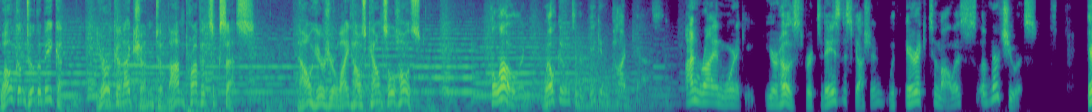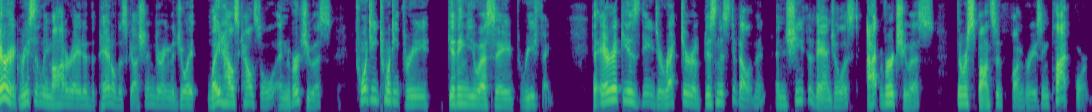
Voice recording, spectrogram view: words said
Welcome to The Beacon, your connection to nonprofit success. Now, here's your Lighthouse Counsel host. Hello, and welcome to the Beacon Podcast. I'm Ryan Woroniecki, your host for today's discussion with Erik Tomalis of Virtuous. Erik recently moderated the panel discussion during the joint Lighthouse Counsel and Virtuous 2023 Giving USA briefing. Erik is the Director of Business Development and Chief Evangelist at Virtuous, the responsive fundraising platform.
